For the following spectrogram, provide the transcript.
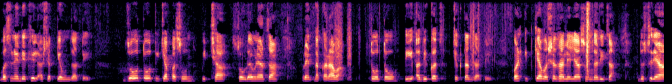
बसणे देखील अशक्य होऊन जाते. जो तो तिच्यापासून पिच्छा सोडवण्याचा प्रयत्न करावा तो तो ती अधिकच चिकटत जाते. पण इतक्या वश झालेल्या सुंदरीचा दुसऱ्या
